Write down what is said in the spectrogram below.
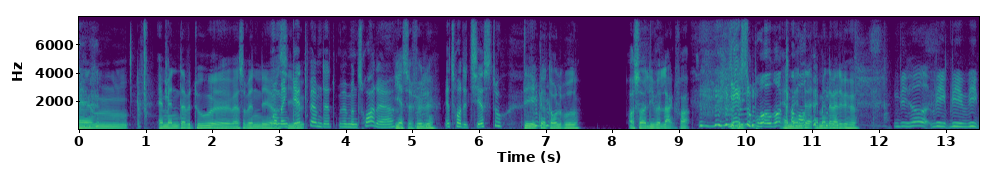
um, Amanda, vil du øh, være så venlig Må at man sige... gætte, hvem, det, hvem man tror, det er? Ja, selvfølgelig. Jeg tror, det er Chesto. Det er ikke noget dårligt bud. Og så alligevel langt fra. Jesu brødre, Amanda, on. Amanda, hvad er det, vi hører? Vi hed, vi, vi, vi,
